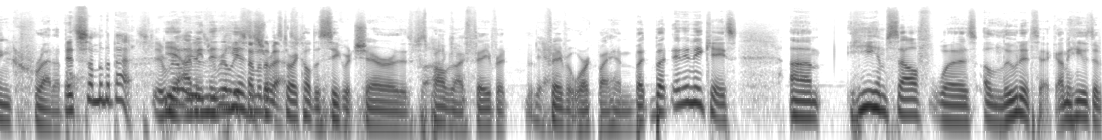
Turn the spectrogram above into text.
incredible. It's some of the best. It yeah, really I mean, is really he has some a short story called "The Secret Sharer." That's probably my favorite Yeah. favorite work by him. But but in any case, um, he himself was a lunatic. I mean, he was a,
